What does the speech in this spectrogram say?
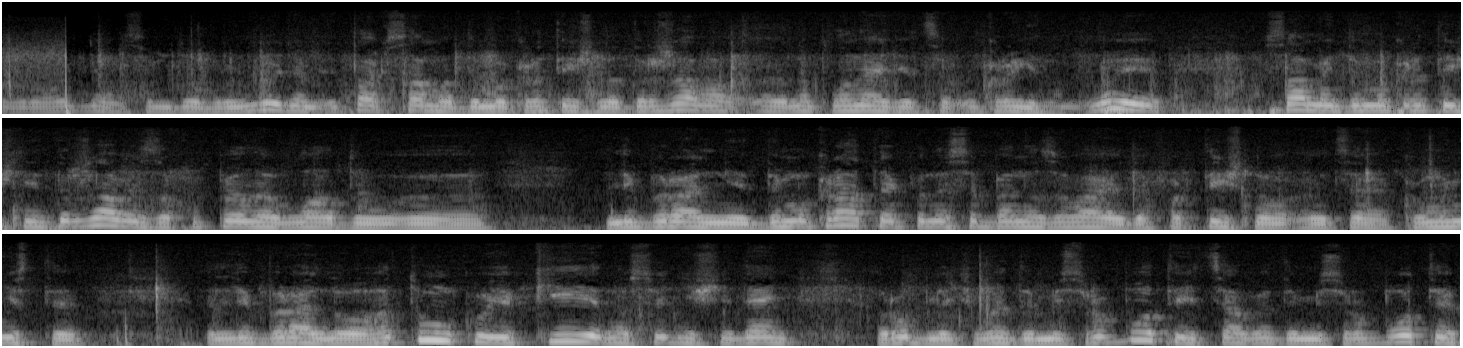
Доброго дня всім добрим людям. І так сама демократична держава е, на планеті це Україна. Ну і саме демократичні держави захопили владу е, ліберальні демократи, як вони себе називають, де фактично е, це комуністи ліберального гатунку, які на сьогоднішній день роблять видимість роботи, і ця видимість роботи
